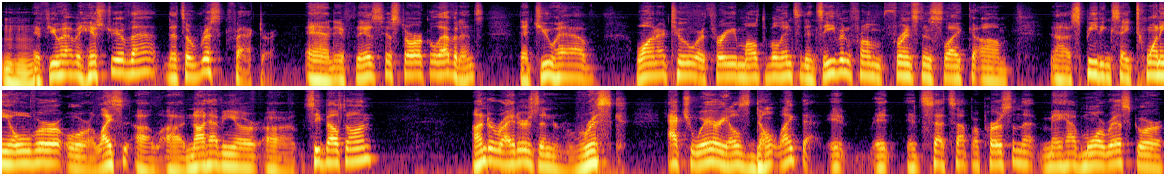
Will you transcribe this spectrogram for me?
Mhm. If you have a history of that, that's a risk factor. And if there's historical evidence that you have one or two or three multiple incidents, even from, for instance, like um, uh, speeding, say 20 over, or a license, uh, uh, not having your uh, seatbelt on, underwriters and risk actuarials don't like that. It, it, it sets up a person that may have more risk or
